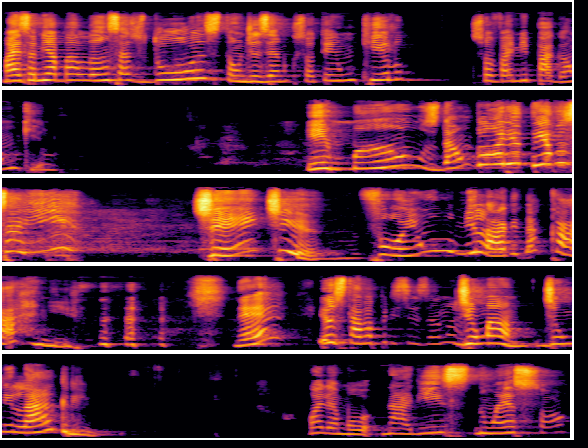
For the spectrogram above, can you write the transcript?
Mas a minha balança, as duas, estão dizendo que só tem um quilo, só vai me pagar um quilo. Irmãos, dá um glória a Deus aí. Gente, foi um milagre da carne. né? Eu estava precisando de, uma, de um milagre. Olha, amor, nariz não é só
